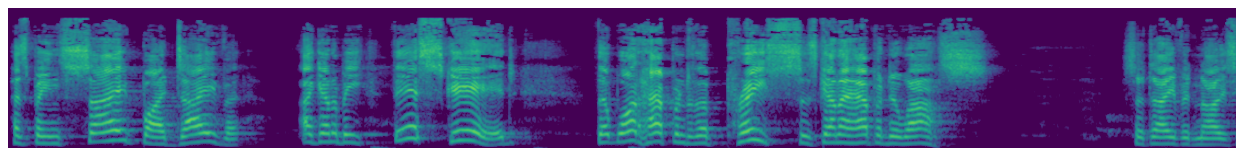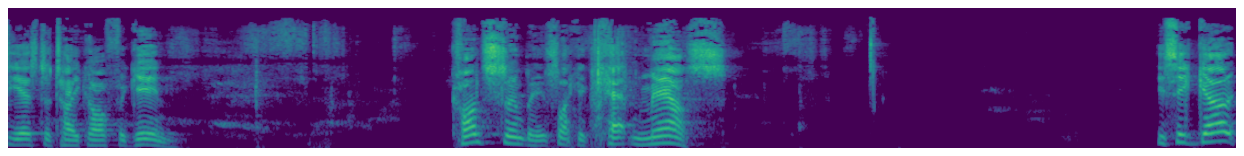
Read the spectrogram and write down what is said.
has been saved by David are going to be, they're scared that what happened to the priests is going to happen to us. So David knows he has to take off again. Constantly, it's like a cat and mouse. You see, God,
